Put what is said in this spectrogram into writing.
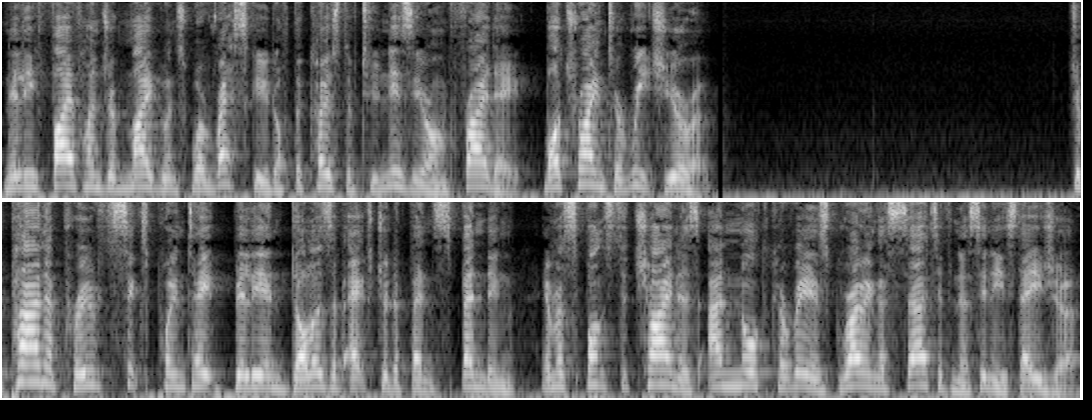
nearly 500 migrants were rescued off the coast of Tunisia on Friday while trying to reach Europe. Japan approved $6.8 billion of extra defense spending in response to China's and North Korea's growing assertiveness in East Asia.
